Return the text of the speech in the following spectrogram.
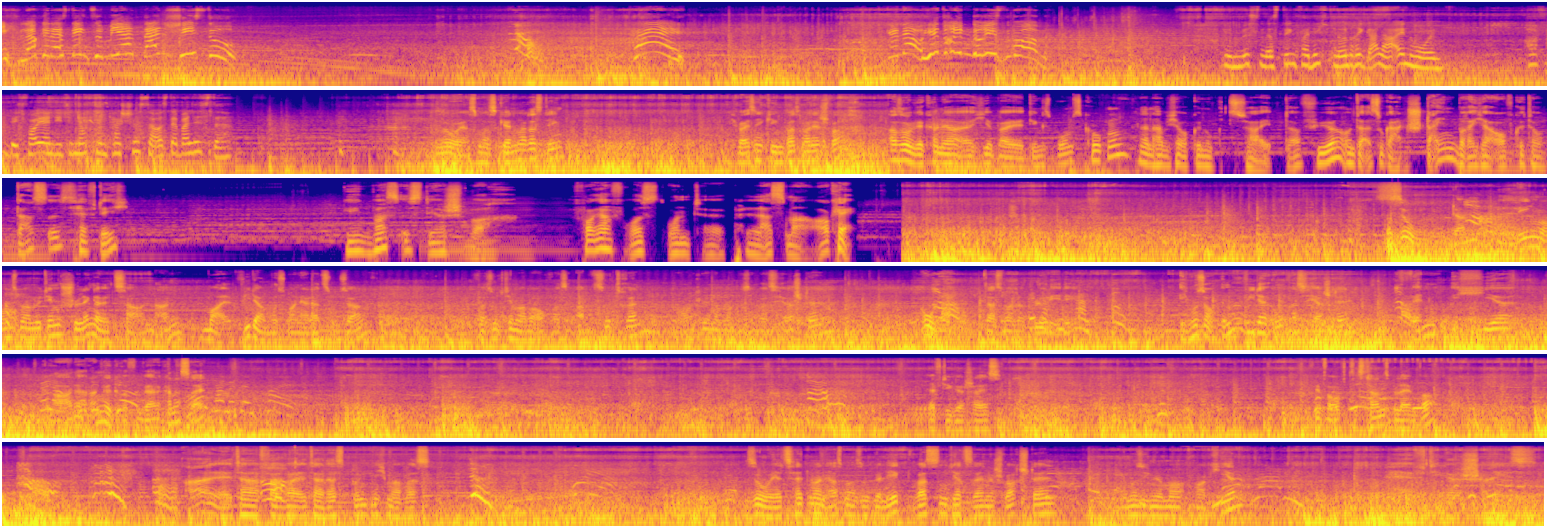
Ich locke das Ding zu mir, dann schießt du! Hey! Genau, hier drüben, du Riesenwurm! Wir müssen das Ding vernichten und Regala einholen. Hoffentlich feuern die Tenakte ein paar Schüsse aus der Balliste. So, erstmal scannen wir das Ding. Ich weiß nicht, gegen was war der schwach? Achso, wir können ja äh, hier bei Dingsbums gucken. Dann habe ich auch genug Zeit dafür. Und da ist sogar ein Steinbrecher aufgetaucht. Das ist heftig. Gegen was ist der schwach? Feuer, Frost und äh, Plasma. Okay. So, dann legen wir uns mal mit dem Schlängelzahn an. Mal wieder, muss man ja dazu sagen. Versucht ihm aber auch was abzutrennen. Ordentlich noch mal ein bisschen was herstellen. Oh, das war eine blöde Idee. Ich muss auch immer wieder irgendwas herstellen, wenn ich hier gerade angegriffen werde. Kann das sein? Heftiger Scheiß. Fall auf Distanz bleiben wir. Alter Verwalter, das bringt nicht mal was. So, jetzt hätte man erstmal so gelegt, was sind jetzt seine Schwachstellen? Die muss ich mir mal markieren. Heftiger Scheiß.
